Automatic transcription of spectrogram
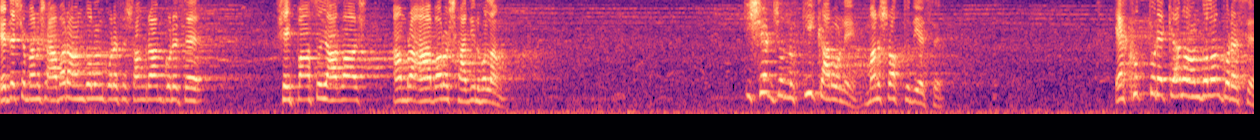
এদেশে মানুষ আবারও আন্দোলন করেছে, সংগ্রাম করেছে। সেই পাঁচই আগস্ট আমরা আবারও স্বাধীন হলাম। কিসের জন্য, কি কারণে মানুষ রক্ত দিয়েছে? একত্তরে কেন আন্দোলন করেছে?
